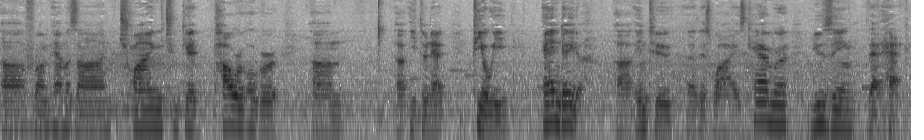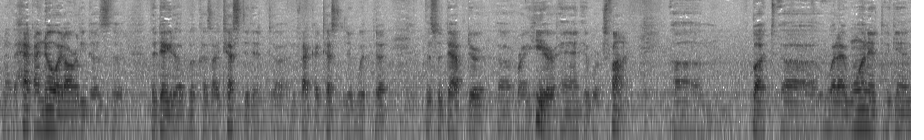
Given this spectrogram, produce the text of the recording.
uh, from Amazon, trying to get power over um, uh, Ethernet, PoE, and data uh, into uh, this Wyze camera using that hack. Now the hack I know it already does the, the data because I tested it. Uh, in fact I tested it with the, this adapter uh, right here and it works fine. Um, but uh, what I wanted again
